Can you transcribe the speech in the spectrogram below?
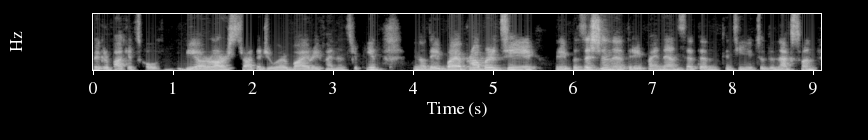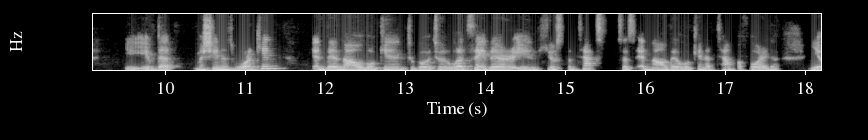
BiggerPockets calls BRR strategy, where buy, refinance, repeat. You know, they buy a property, reposition it, refinance it, and continue to the next one. If that machine is working, and they're now looking to go to let's say they're in houston texas and now they're looking at tampa florida yeah,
